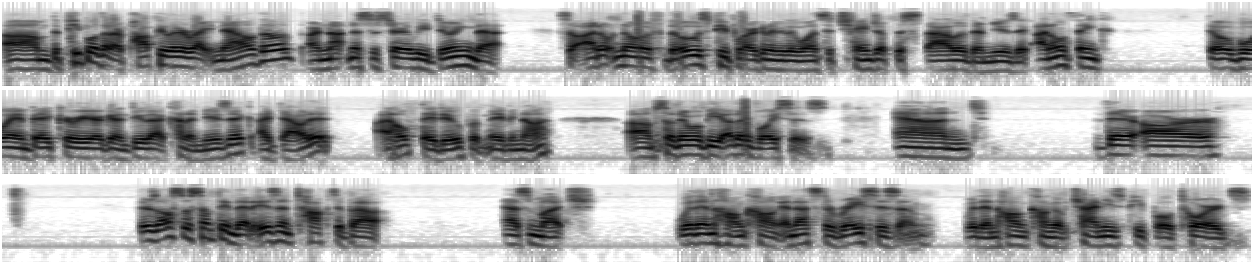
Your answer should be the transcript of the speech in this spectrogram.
Um, the people that are popular right now, though, are not necessarily doing that. So I don't know if those people are going to be the ones to change up the style of their music. I don't think Doughboy and Bakery are going to do that kind of music. I doubt it. I hope they do, but maybe not. Um, so there will be other voices, and there are. There's also something that isn't talked about as much within Hong Kong, and that's the racism within Hong Kong of Chinese people towards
